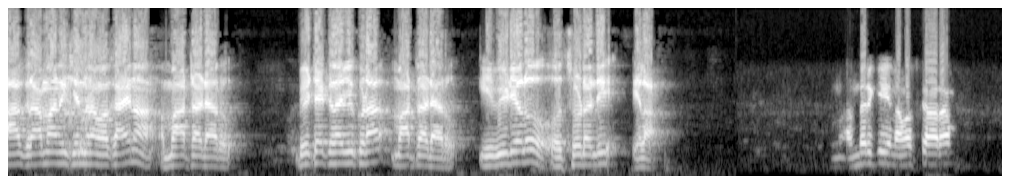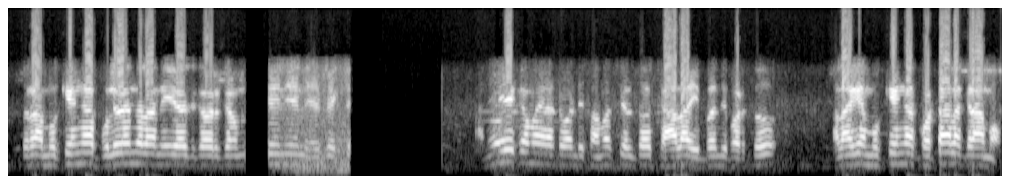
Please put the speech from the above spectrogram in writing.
ఆ గ్రామానికి చెందిన ఒక ఆయన మాట్లాడారు. బీటెక్ రవి కూడా మాట్లాడారు. ఈ వీడియోలో చూడండి ఇలా. అందరికీ నమస్కారం. ముఖ్యంగా పులివెందుల నియోజకవర్గం ఎఫెక్ట్ అనేకమైనటువంటి సమస్యలతో చాలా ఇబ్బంది పడుతూ అలాగే ముఖ్యంగా కొట్టాల గ్రామం.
